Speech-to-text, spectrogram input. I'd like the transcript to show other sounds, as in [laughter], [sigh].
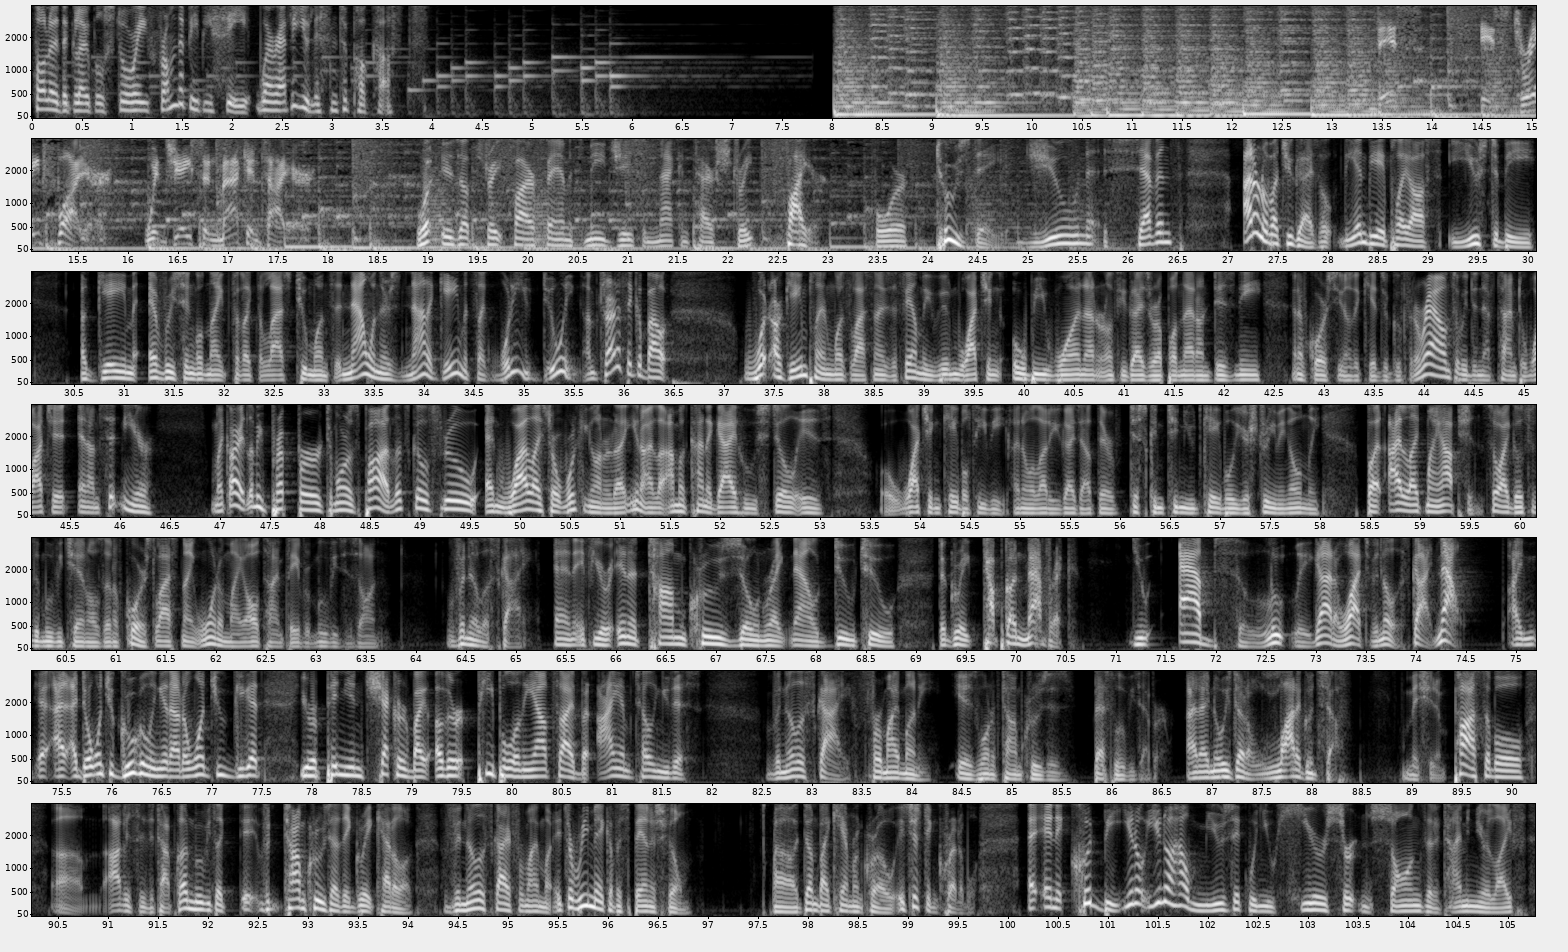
Follow the global story from the BBC wherever you listen to podcasts. This is Straight Fire with Jason McIntyre. What is up, Straight Fire fam? It's me, Jason McIntyre, Straight Fire for Tuesday, June 7th. I don't know about you guys, but the NBA playoffs used to be a game every single night for like the last two months. And now when there's not a game, it's like, what are you doing? I'm trying to think about what our game plan was last night as a family. We've been watching Obi Wan. I don't know if you guys are up on that on Disney. And of course, you know, the kids are goofing around, so we didn't have time to watch it. And I'm sitting here. I'm like, all right, let me prep for tomorrow's pod. Let's go through. And while I start working on it, I, you know, I, I'm a kind of guy who still is watching cable TV. I know a lot of you guys out there have discontinued cable, you're streaming only. But I like my options. So I go through the movie channels. And of course, last night, one of my all time favorite movies is on Vanilla Sky. And if you're in a Tom Cruise zone right now due to the great Top Gun Maverick, you absolutely got to watch Vanilla Sky. Now, I, I don't want you Googling it. I don't want you to get your opinion checkered by other people on the outside. But I am telling you this Vanilla Sky, for my money, is one of Tom Cruise's best movies ever. And I know he's done a lot of good stuff. Mission Impossible, um, obviously the Top Gun movies. Like it, Tom Cruise has a great catalog. Vanilla Sky, for my money, it's a remake of a Spanish film uh, done by Cameron Crowe. It's just incredible, and it could be. You know, you know how music when you hear certain songs at a time in your life,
